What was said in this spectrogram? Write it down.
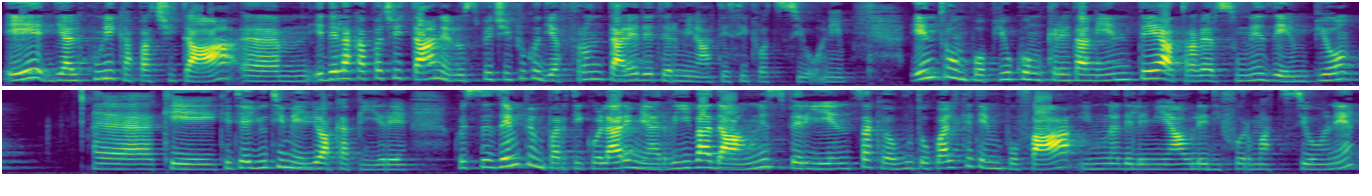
e di alcune capacità ehm, e della capacità nello specifico di affrontare determinate situazioni. Entro un po' più concretamente attraverso un esempio eh, che, che, ti aiuti meglio a capire. Questo esempio in particolare mi arriva da un'esperienza che ho avuto qualche tempo fa in una delle mie aule di formazione.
